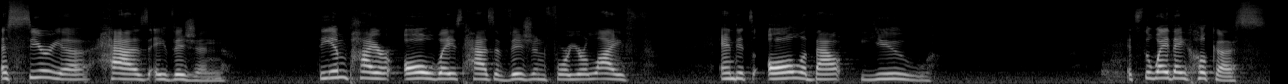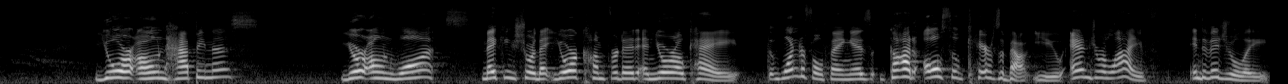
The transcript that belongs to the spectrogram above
Assyria has a vision the empire always has a vision for your life, and it's all about you. It's the way they hook us. Your own happiness, your own wants, making sure that you're comforted and you're okay. The wonderful thing is, God also cares about you and your life individually.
